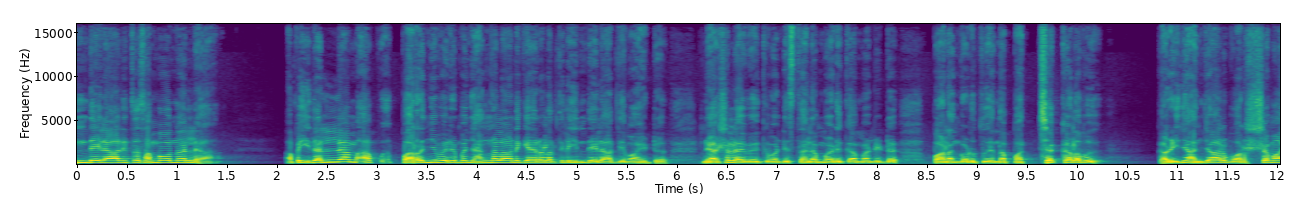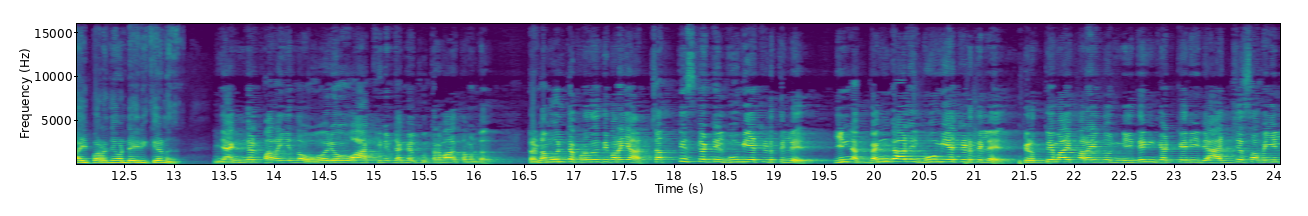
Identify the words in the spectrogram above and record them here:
ഇന്ത്യയിലെ ആദ്യത്തെ സംഭവമൊന്നുമല്ല. അപ്പോൾ ഇതെല്ലാം പറഞ്ഞു വരുമ്പോൾ ഞങ്ങളാണ് കേരളത്തിൽ ഇന്ത്യയിൽ ആദ്യമായിട്ട് നാഷണൽ ഹൈവേക്ക് വേണ്ടി സ്ഥലം എടുക്കാൻ വേണ്ടിയിട്ട് പണം കൊടുത്തു എന്ന പച്ചക്കളവ് കഴിഞ്ഞ അഞ്ചാറ് വർഷമായി പറഞ്ഞുകൊണ്ടേയിരിക്കുകയാണ് ഞങ്ങൾ പറയുന്ന ഓരോ വാക്കിനും ഞങ്ങൾക്ക് ഉത്തരവാദിത്തമുണ്ട്. തൃണമൂലിന്റെ പ്രതിനിധി പറയാ ഛത്തീസ്ഗഡിൽ ഭൂമി ഏറ്റെടുത്തില്ലേ? ഇന്ന ബംഗാളിൽ ഭൂമി ഏറ്റെടുത്തില്ലേ? കൃത്യമായി പറയുന്നു നിതിൻ ഗഡ്കരി രാജ്യസഭയിൽ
